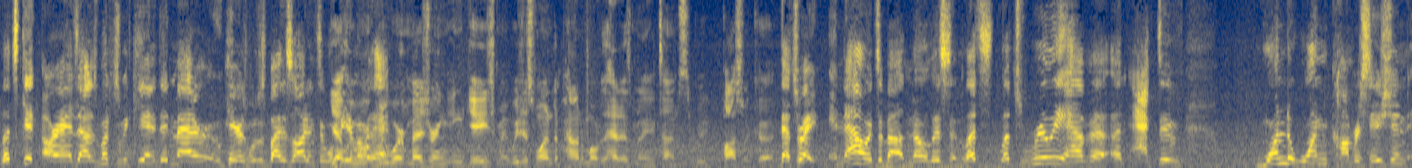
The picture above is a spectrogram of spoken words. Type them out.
let's get our ads out as much as we can. It didn't matter. Who cares? We'll just buy this audience and we'll Yeah, beat we them over the head. we weren't measuring engagement. We just wanted to pound them over the head as many times as we possibly could. That's right. And now it's about no. Listen, let's let's really have a, an active one-to-one conversation,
